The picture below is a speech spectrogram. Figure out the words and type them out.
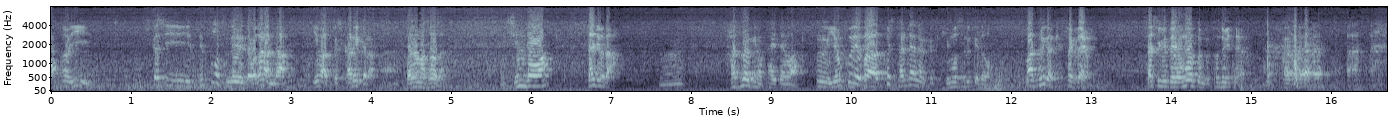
火事の危機があ、いい。しかし、鉄砲積んでるとわからんな。今は少し軽いから。それもそうだ。振動は？大丈夫だ。うん。発動機の回転は？うん、よく言えば少し足りないような気もするけど、まあとにかく傑作だよ。久しぶりで思うとも飛んでみたよ。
